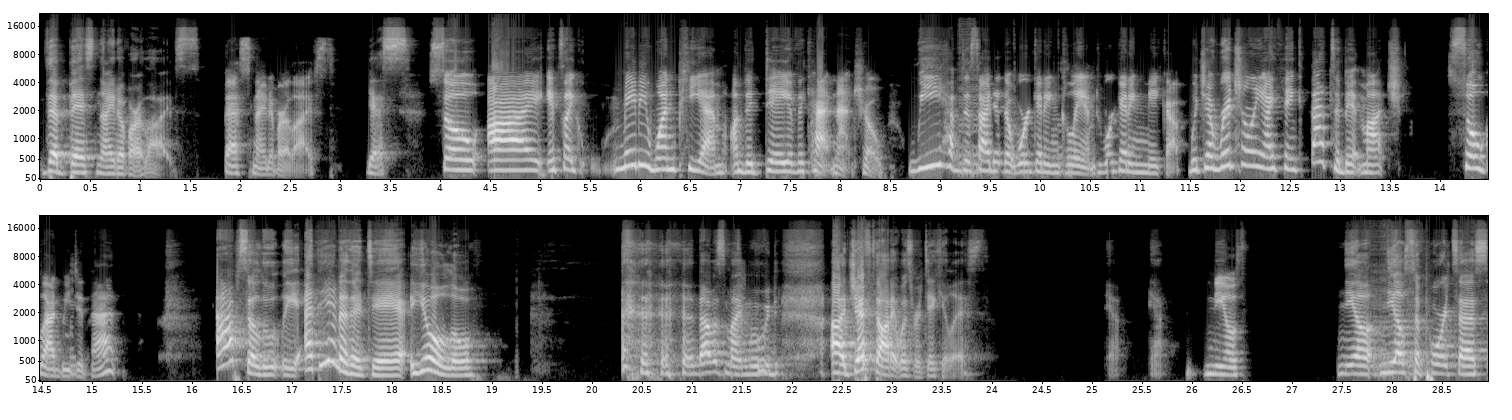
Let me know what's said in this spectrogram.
the best night of our lives. Best night of our lives. Yes. So I, it's like maybe 1 p.m. on the day of the Cat Nat show. We have decided that we're getting glammed, we're getting makeup, which originally I think that's a bit much. So glad we did that. Absolutely. At the end of the day, YOLO. that was my mood. Uh, Jeff thought it was ridiculous. Yeah, yeah. Neil, Neil, Neil supports us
